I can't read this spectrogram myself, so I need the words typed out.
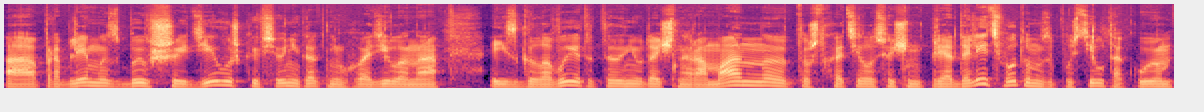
э, проблемы с бывшей девушкой, все никак не уходило на из головы этот неудачный роман, то, что хотелось очень преодолеть. Вот он запустил такую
